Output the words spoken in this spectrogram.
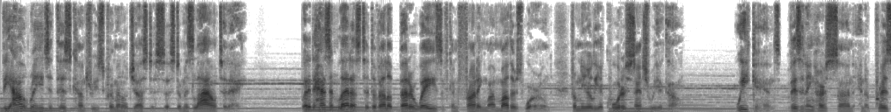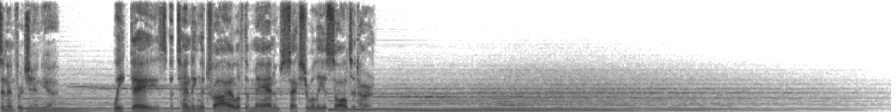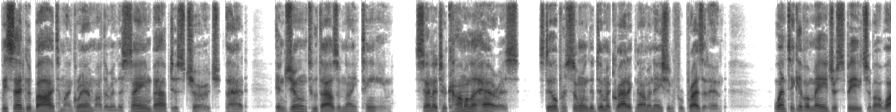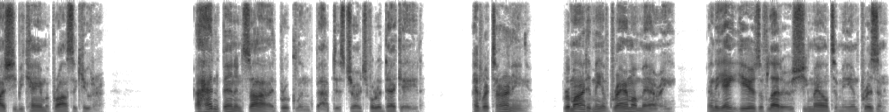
The outrage at this country's criminal justice system is loud today, but it hasn't led us to develop better ways of confronting my mother's world from nearly a quarter century ago weekends visiting her son in a prison in Virginia, weekdays attending the trial of the man who sexually assaulted her. We said goodbye to my grandmother in the same Baptist church that, in June 2019, Senator Kamala Harris, still pursuing the Democratic nomination for president, went to give a major speech about why she became a prosecutor. I hadn't been inside Brooklyn Baptist Church for a decade, and returning reminded me of Grandma Mary and the eight years of letters she mailed to me in prison.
